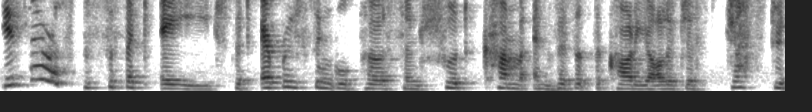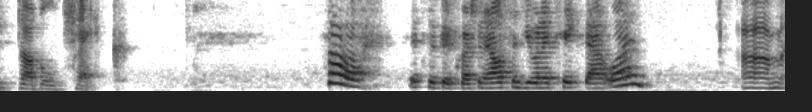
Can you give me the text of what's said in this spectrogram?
Is there a specific age that every single person should come and visit the cardiologist just to double check? Oh, it's a good question. Alyson, do you want to take that one? Um,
